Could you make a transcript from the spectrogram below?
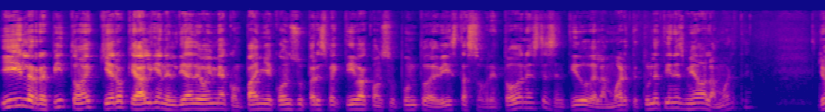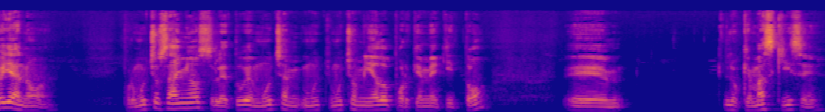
Y le repito, eh, quiero que alguien el día de hoy me acompañe con su perspectiva, con su punto de vista, sobre todo en este sentido de la muerte. ¿Tú le tienes miedo a la muerte? Yo ya no. Por muchos años le tuve mucha, mucho, miedo porque me quitó eh, lo que más quise.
